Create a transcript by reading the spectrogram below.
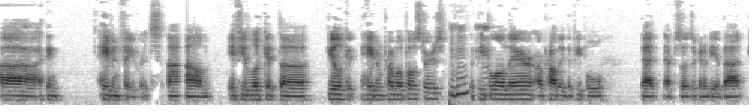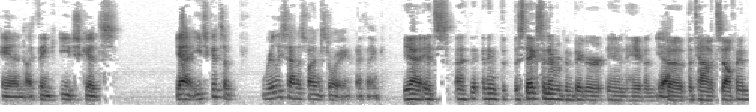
uh, I think Haven favorites. Um, if you look at the if you look at Haven promo posters, Mhm. the people on there are probably the people that episodes are going to be about, and I think each gets yeah each gets a really satisfying story. I think Yeah, it's. I, th- I think the, stakes have never been bigger in Haven, Yeah. the the town itself, and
